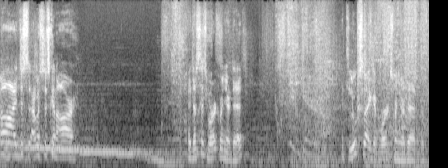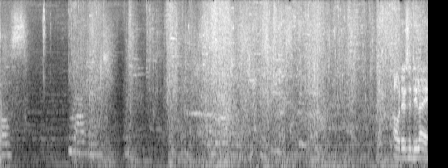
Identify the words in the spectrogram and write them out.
Oh, I just, I was just gonna R. Hey, does this work when you're dead? It looks like it works when you're dead. But... Oh, there's a delay.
